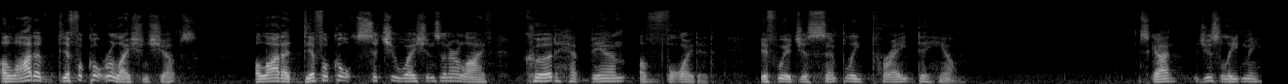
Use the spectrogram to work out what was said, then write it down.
A lot of difficult relationships, a lot of difficult situations in our life could have been avoided if we had just simply prayed to Him. So God, would you just lead me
